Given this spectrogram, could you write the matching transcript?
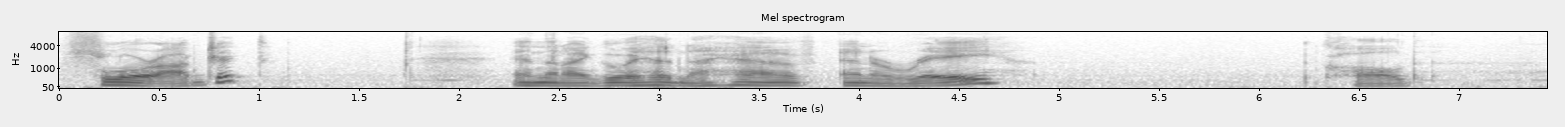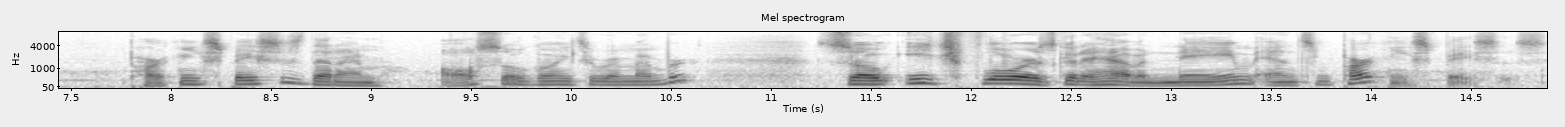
floor object. And then I go ahead and I have an array called parking spaces that I'm also going to remember. So each floor is going to have a name and some parking spaces.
